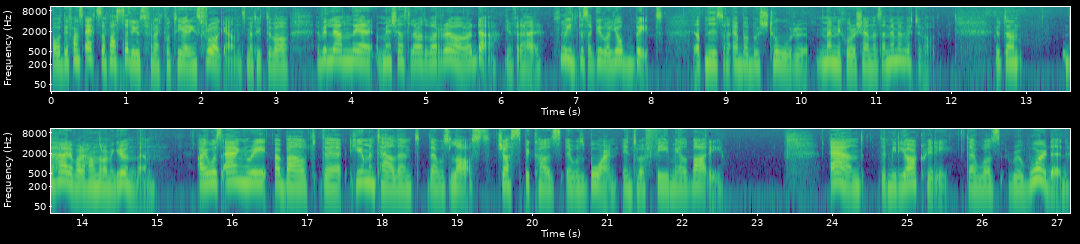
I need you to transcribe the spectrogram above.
Och det fanns ett som passade just för den här kvoteringsfrågan som jag tyckte var, jag vill lämna er med en känsla av att vara rörda inför det här. Och inte så gud vad jobbigt. Att ni såna Ebba Busch människor känner så här, nej men vet du vad. Utan det här är vad det handlar om i grunden. I was angry about the human talent that was lost just because it was born into a female body. And the mediocrity that was rewarded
